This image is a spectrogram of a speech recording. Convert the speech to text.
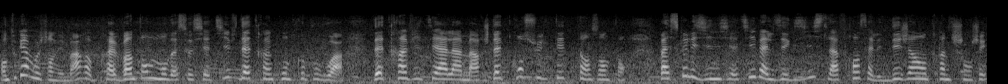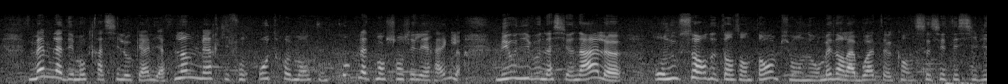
En tout cas, moi j'en ai marre, après 20 ans de monde associatif, d'être un contre-pouvoir, d'être invité à la marge, d'être consulté de temps en temps. Parce que les initiatives, elles existent, la France, elle est déjà en train de changer. Même la démocratie locale, il y a plein de maires qui font autrement, qui ont complètement changé les règles. Mais au niveau national, euh, on nous sort de temps en temps, puis on nous remet dans la boîte quand société civile.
